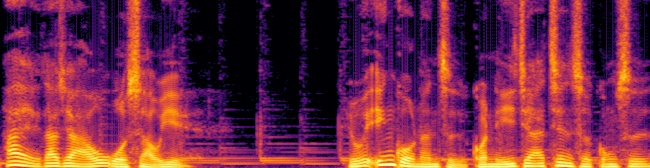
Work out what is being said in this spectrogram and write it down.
嗨，大家好，我是熬夜。有位英国男子管理一家建设公司，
